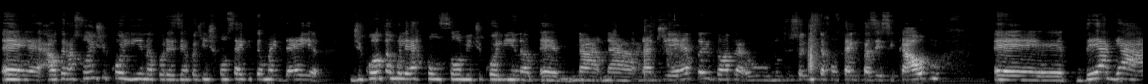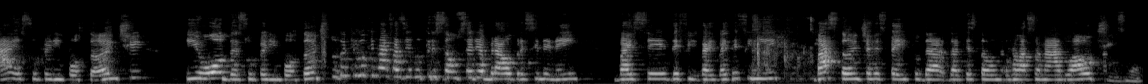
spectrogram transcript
É, alterações de colina, por exemplo, a gente consegue ter uma ideia de quanto a mulher consome de colina é, na, na, na, dieta, então o nutricionista consegue fazer esse cálculo. É, DHA é super importante, iodo é super importante, tudo aquilo que vai fazer nutrição cerebral para esse neném vai, ser, vai, vai definir bastante a respeito da, da questão relacionada ao autismo.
